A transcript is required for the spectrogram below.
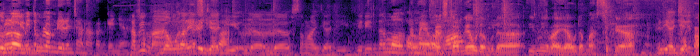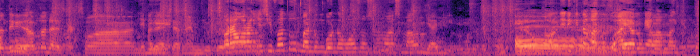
Belum, bikin itu belum direncanakan kayaknya. tapi bangunannya udah Siva. jadi udah udah setengah jadi jadi ntar Itu mau mall kalau Investornya udah udah inilah ya udah masuk ya. iya jadi nanti di dalam tuh ada X1 Jadi, ada SNM juga Orang-orangnya Siva tuh Bandung Bondowoso semua semalam jadi. oh Jadi kita nggak nunggu ayam kayak lama gitu.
